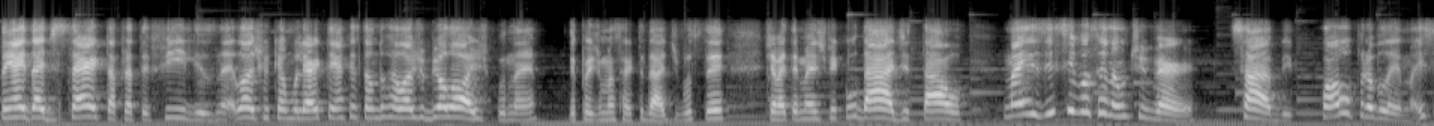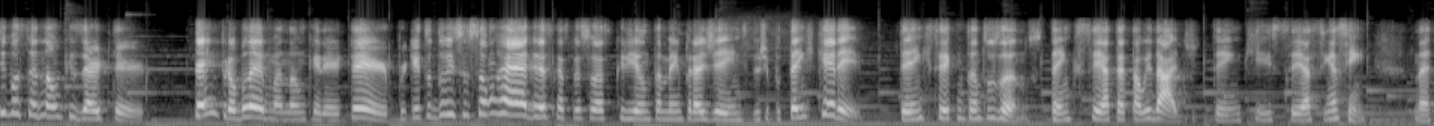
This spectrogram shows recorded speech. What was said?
tem a idade certa para ter filhos, né? Lógico que a mulher tem a questão do relógio biológico, né? Depois de uma certa idade, você já vai ter mais dificuldade e tal. Mas e se você não tiver, sabe? Qual o problema? E se você não quiser ter? Tem problema não querer ter? Porque tudo isso são regras que as pessoas criam também pra gente, do tipo, tem que querer, tem que ser com tantos anos, tem que ser até tal idade, tem que ser assim assim né?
